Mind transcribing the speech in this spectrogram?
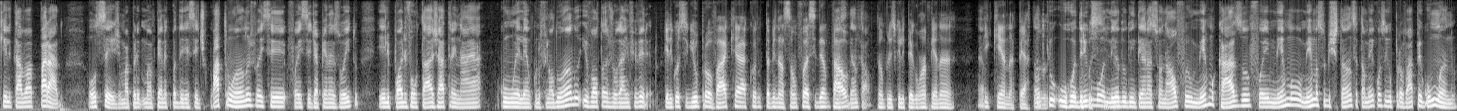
que ele estava parado. Ou seja, uma, uma pena que poderia ser de quatro anos, vai ser, foi ser de apenas oito, e ele pode voltar já a treinar com o elenco no final do ano e volta a jogar em fevereiro. Porque ele conseguiu provar que a contaminação foi acidental. Acidental. Então por isso que ele pegou uma pena pequena perto Tanto do... que o- Rodrigo. Moledo do Internacional foi o mesmo caso, foi mesmo mesma substância, também conseguiu provar, pegou um ano.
